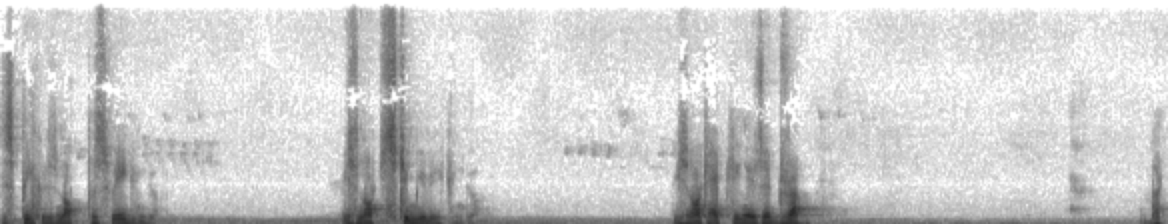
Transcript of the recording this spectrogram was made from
The speaker is not persuading you, he's not stimulating you, he's not acting as a drug. But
